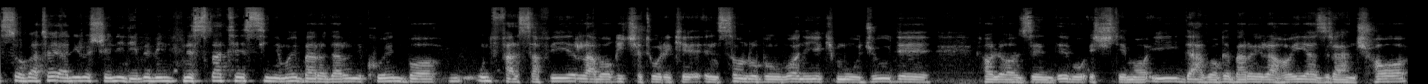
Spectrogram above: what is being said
صحبت های علی رو شنیدیم. ببین نسبت سینمای برادران کوهن با اون فلسفه رواقی چطوره که انسان رو به عنوان یک موجود حالا زنده و اجتماعی در واقع برای رهایی از رنج ها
